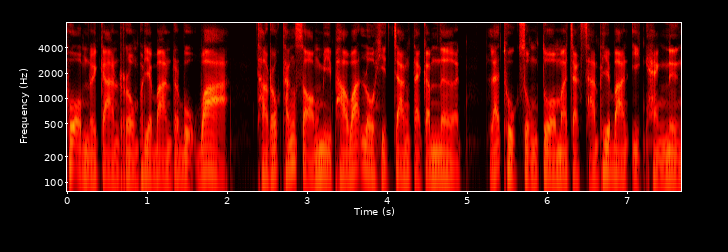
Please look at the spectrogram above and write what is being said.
ผู้อำนวยการโรงพยาบาลระบุว่า ทารกทั้งสองมีภาวะโลหิตจางแต่กำเนิด และถูกส่งตัวมาจากสถานพยาบาลอีกแห่งหนึ่ง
